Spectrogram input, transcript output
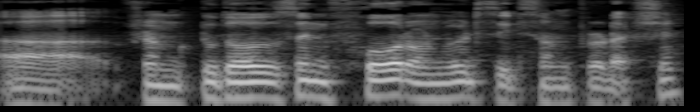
Uh, from 2004 onwards, it's on production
